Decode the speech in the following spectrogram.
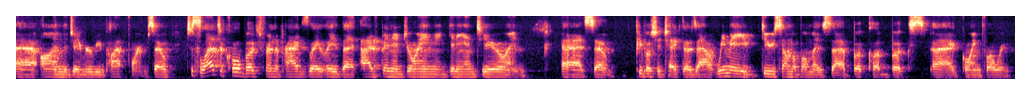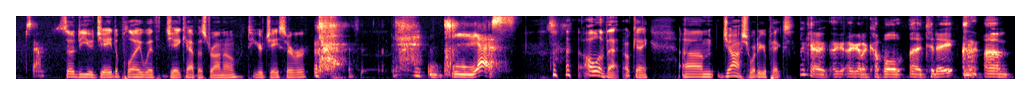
uh, on the JRuby platform. So just lots of cool books from the Prags lately that I've been enjoying and getting into, and uh, so people should check those out. We may do some of them as uh, book club books uh, going forward. So. So do you J deploy with J Capistrano to your J server? yes. All of that. Okay. Um, Josh, what are your picks? Okay, I, I got a couple uh, today. um,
